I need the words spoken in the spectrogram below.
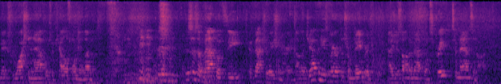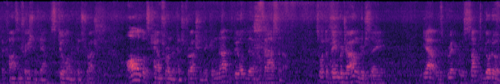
mix Washington apples with California lemons. This is a map of the evacuation area. Now, the Japanese Americans from Bainbridge, as you saw on the map, went straight to Manzanar, the concentration camp, still under construction. All of those camps were under construction. They could not build them fast enough. So what the Bainbridge Islanders say, yeah, it was great, it was something to go to a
